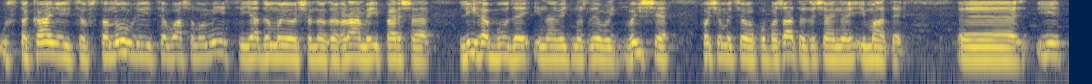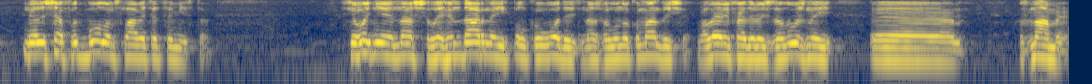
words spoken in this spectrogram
устаканюється, встановлюється в вашому місті. Я думаю, що на заграми і перша ліга буде, і навіть можливо вище. Хочемо цього побажати, звичайно, і мати. Е, І не лише футболом славиться це місто. Сьогодні наш легендарний полководець, наш головнокомандуючий Валерій Федорович Залужний е- з нами.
